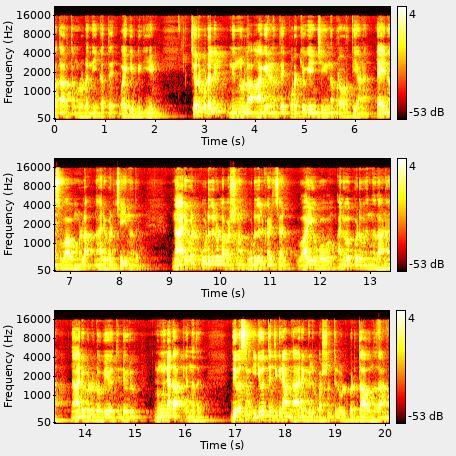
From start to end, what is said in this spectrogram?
പദാർത്ഥങ്ങളുടെ നീക്കത്തെ വൈകിപ്പിക്കുകയും ചെറുകുടലിൽ നിന്നുള്ള ആകിരണത്തെ കുറയ്ക്കുകയും ചെയ്യുന്ന പ്രവൃത്തിയാണ് ലയന സ്വഭാവമുള്ള നാരുകൾ ചെയ്യുന്നത്. നാരുകൾ കൂടുതലുള്ള ഭക്ഷണം കൂടുതൽ കഴിച്ചാൽ വായു ഉപഭോഗം അനുഭവപ്പെടുമെന്നതാണ് നാരുകളുടെ ഉപയോഗത്തിന്റെ ഒരു ന്യൂനത എന്നത്. ദിവസം ഇരുപത്തഞ്ച് ഗ്രാം നാരെങ്കിലും ഭക്ഷണത്തിൽ ഉൾപ്പെടുത്താവുന്നതാണ്.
